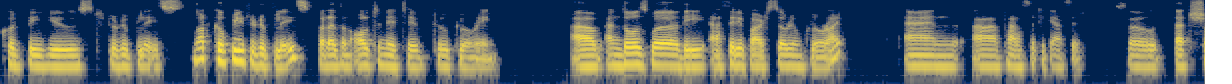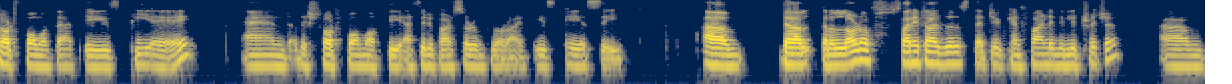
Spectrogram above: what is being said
could be used to replace, not completely replace, but as an alternative to chlorine. Uh, and those were the acidified sodium chloride and uh, peracetic acid. So that short form of that is PAA, and the short form of the acidified sodium chloride is ASC. Um, there are there are a lot of sanitizers that you can find in the literature. Um,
